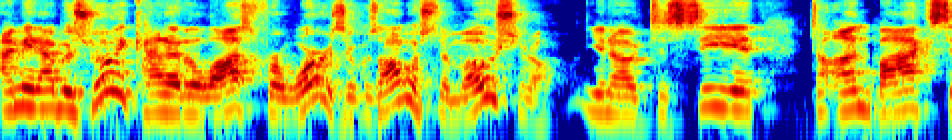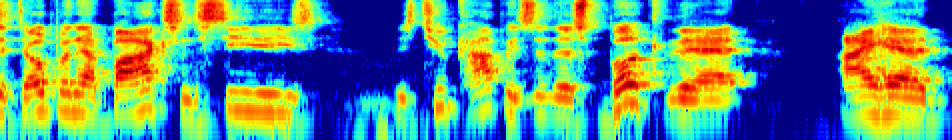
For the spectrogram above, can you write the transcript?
I mean, I was really kind of at a loss for words. It was almost emotional, you know, to see it, to unbox it, to open that box and see these these two copies of this book that I had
